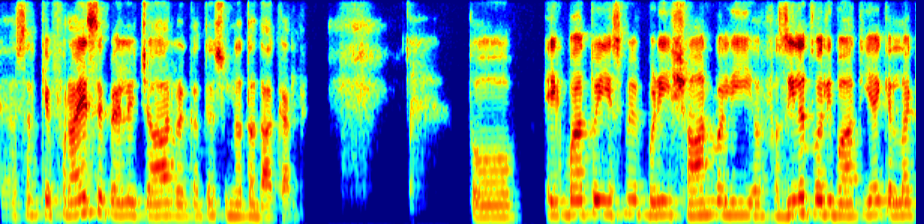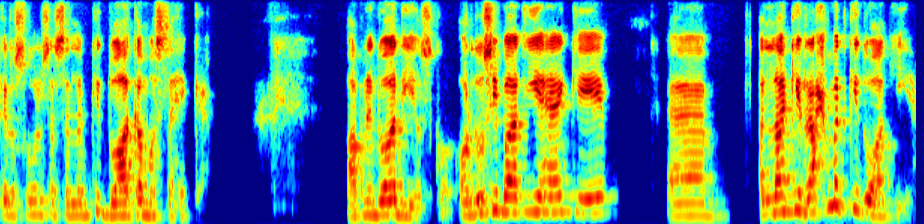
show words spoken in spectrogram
असर के फ़राइज से पहले चार रकतें सुन्नत अदा कर ले। तो एक बात तो इसमें बड़ी शान वाली और फजीलत वाली बात यह है कि अल्लाह के रसूल वसल्लम की दुआ का मुस्तक है। आपने दुआ दी है उसको। और दूसरी बात यह है कि अल्लाह की रहमत की दुआ की है।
